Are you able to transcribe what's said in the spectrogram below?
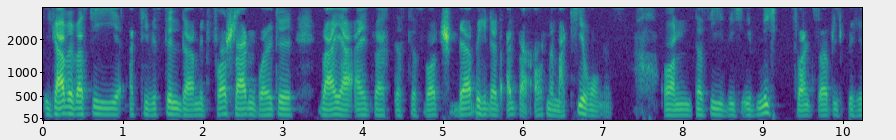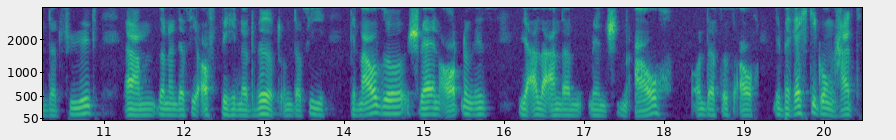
Ich glaube, was die Aktivistin damit vorschlagen wollte, war ja einfach, dass das Wort schwerbehindert einfach auch eine Markierung ist. Und dass sie sich eben nicht zwangsläufig behindert fühlt, ähm, sondern dass sie oft behindert wird und dass sie genauso schwer in Ordnung ist wie alle anderen Menschen auch. Und dass das auch eine Berechtigung hat,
